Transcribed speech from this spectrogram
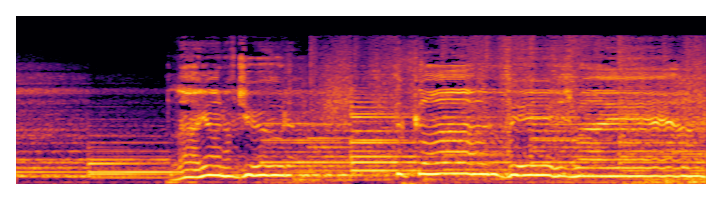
Lion of Judah, the God of Israel.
